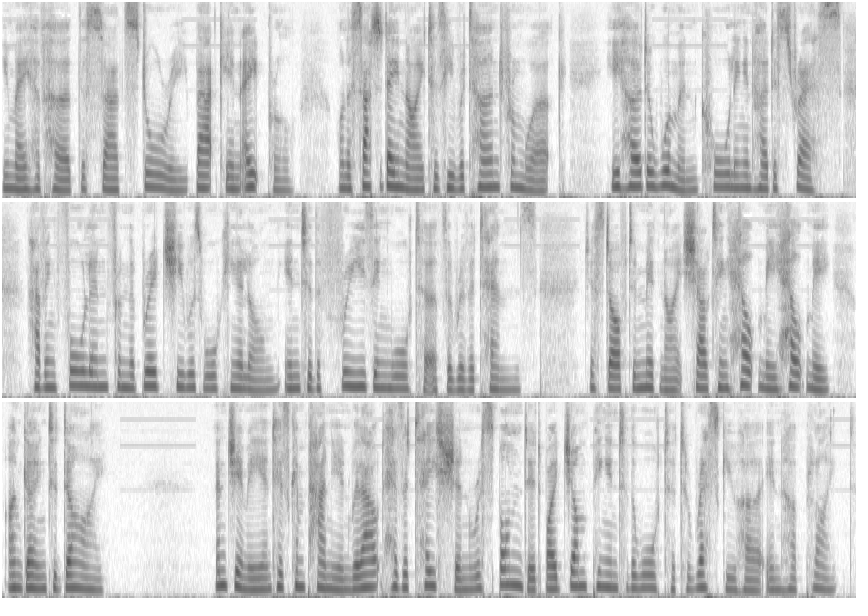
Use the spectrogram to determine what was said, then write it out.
You may have heard the sad story. Back in April, on a Saturday night as he returned from work, he heard a woman calling in her distress, having fallen from the bridge she was walking along into the freezing water of the River Thames, just after midnight, shouting, Help me, help me, I'm going to die. And Jimmy and his companion, without hesitation, responded by jumping into the water to rescue her in her plight.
